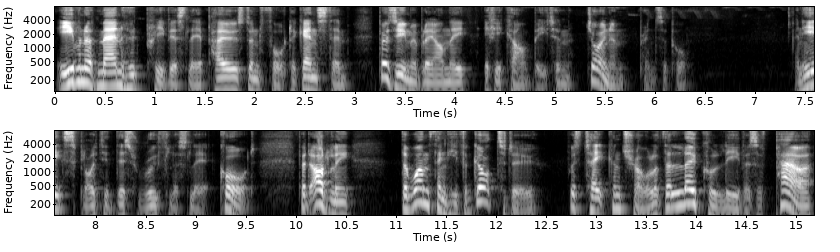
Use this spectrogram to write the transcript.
even of men who'd previously opposed and fought against him, presumably on the if you can't beat 'em, join 'em principle. And he exploited this ruthlessly at court. But oddly, the one thing he forgot to do was take control of the local levers of power,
